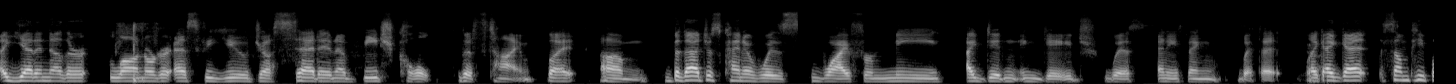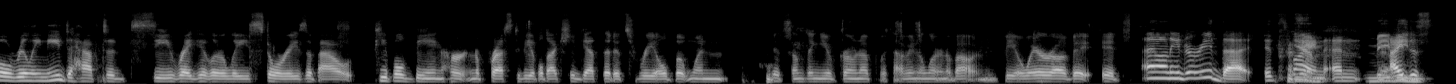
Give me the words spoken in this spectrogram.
a yet another Law and Order SVU just set in a beach cult this time, but um, but that just kind of was why for me I didn't engage with anything with it like I get some people really need to have to see regularly stories about people being hurt and oppressed to be able to actually get that it's real. But when it's something you've grown up with having to learn about and be aware of it, it's I don't need to read that. It's fine. Yeah, and maybe I just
